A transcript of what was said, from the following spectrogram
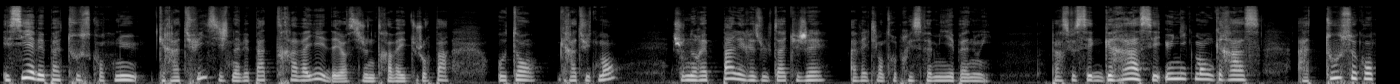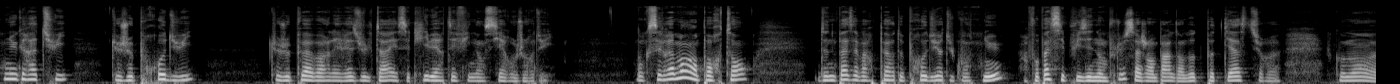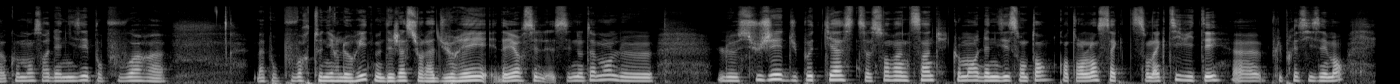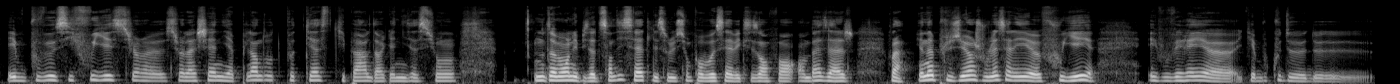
Et s'il n'y avait pas tout ce contenu gratuit, si je n'avais pas travaillé, d'ailleurs si je ne travaille toujours pas autant gratuitement, je n'aurais pas les résultats que j'ai avec l'entreprise famille épanouie. Parce que c'est grâce et uniquement grâce à tout ce contenu gratuit que je produis que je peux avoir les résultats et cette liberté financière aujourd'hui. Donc c'est vraiment important de ne pas avoir peur de produire du contenu. Il faut pas s'épuiser non plus, ça j'en parle dans d'autres podcasts sur euh, comment euh, comment s'organiser pour pouvoir euh, bah, pour pouvoir tenir le rythme déjà sur la durée. D'ailleurs c'est notamment le sujet du podcast 125, comment organiser son temps quand on lance son activité plus précisément. Et vous pouvez aussi fouiller sur, sur la chaîne, il y a plein d'autres podcasts qui parlent d'organisation, notamment l'épisode 117, les solutions pour bosser avec ses enfants en bas âge. Voilà, il y en a plusieurs, je vous laisse aller euh, fouiller et vous verrez euh, qu'il y a beaucoup de,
